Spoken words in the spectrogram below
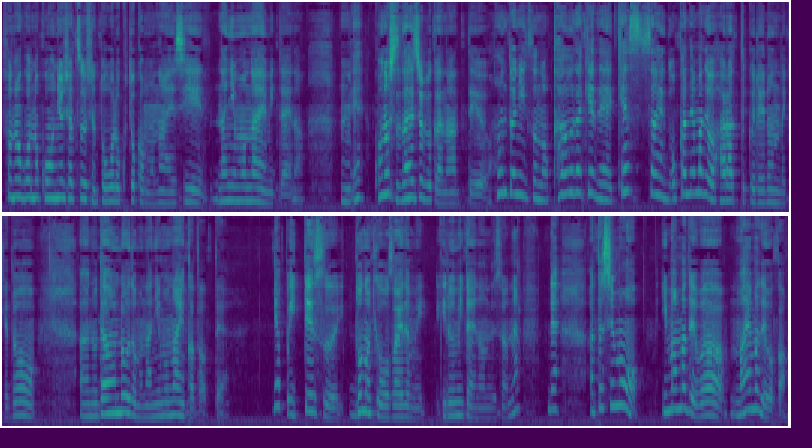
その後の購入者通信登録とかもないし、何もないみたいな。うん、え、この人大丈夫かなっていう。本当にその買うだけで、決済、お金までは払ってくれるんだけど、あの、ダウンロードも何もない方って、やっぱ一定数、どの教材でもいるみたいなんですよね。で、私も、今までは、前まではか、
